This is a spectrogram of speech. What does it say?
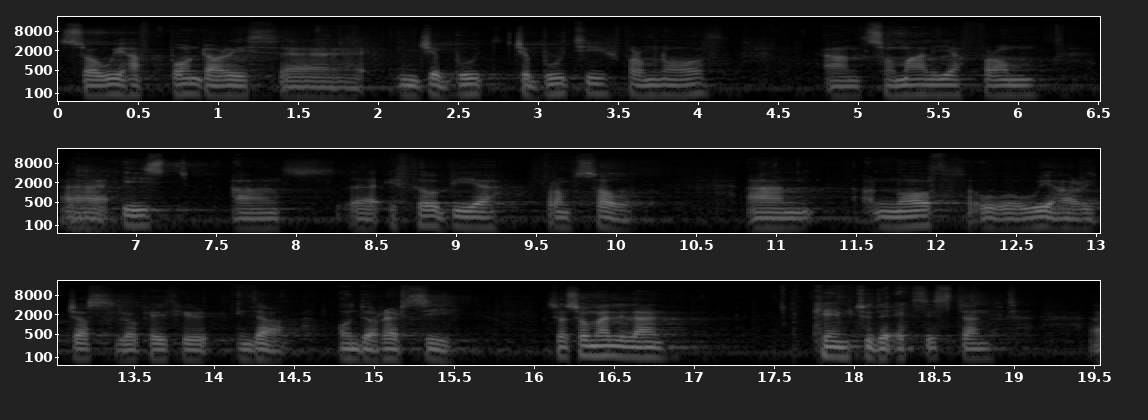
So we have boundaries uh, in Djibouti, Djibouti, from north, and Somalia from uh, east, and uh, Ethiopia from south. And north, we are just located in the, on the Red Sea. So Somaliland came to the existence, uh,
